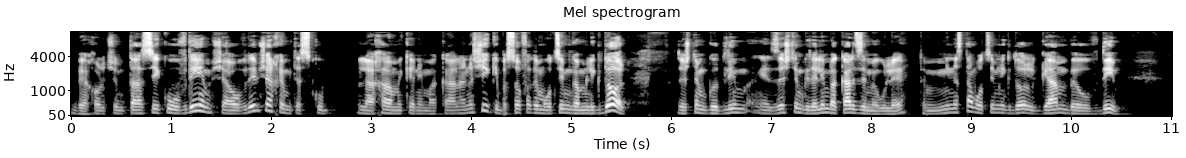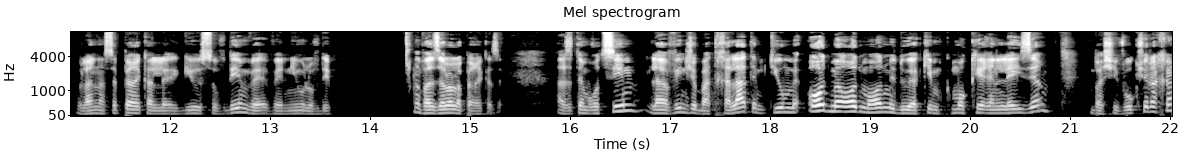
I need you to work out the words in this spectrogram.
ויכול להיות שאתם תעסיקו עובדים, שהעובדים שלכם יתעסקו לאחר מכן עם הקהל הנשי, כי בסוף אתם רוצים גם לגדול. זה שאתם, גודלים, זה שאתם גדלים בקהל זה מעולה, אתם מן הסתם רוצים לגדול גם בעובדים. אולי נעשה פרק על גיוס עובדים וניהול עובדים. אבל זה לא לפרק הזה. אז אתם רוצים להבין שבהתחלה אתם תהיו מאוד מאוד מאוד מדויקים כמו קרן לייזר בשיווק שלכם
